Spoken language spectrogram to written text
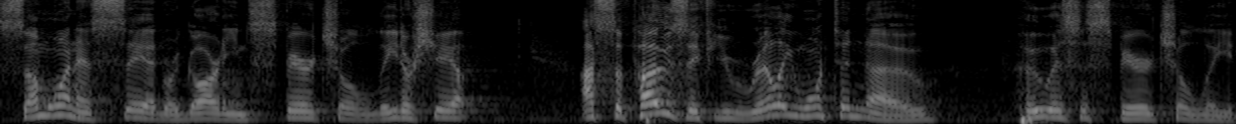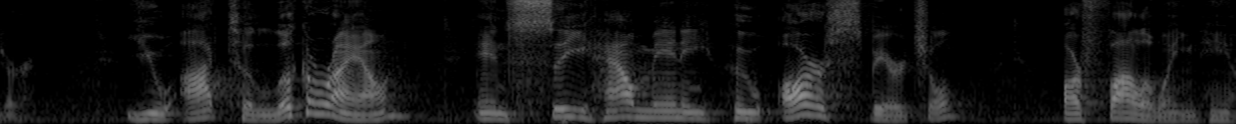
Someone has said regarding spiritual leadership, I suppose if you really want to know who is a spiritual leader, you ought to look around and see how many who are spiritual are following him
